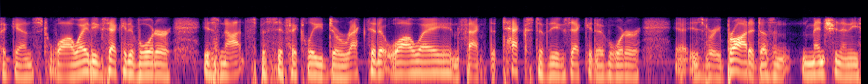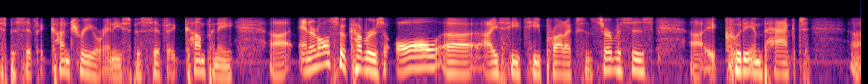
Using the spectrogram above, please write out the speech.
against Huawei. The executive order is not specifically directed at Huawei. In fact, the text of the executive order uh, is very broad. It doesn't mention any specific country or any specific company. Uh, and it also covers all uh, ICT products and services. Uh, it could impact uh,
